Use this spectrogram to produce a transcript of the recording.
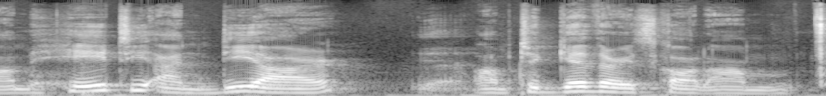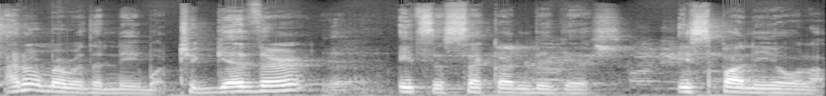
um, Haiti and DR. yeah, Um, together it's called um, I don't remember the name, but together yeah. it's the second biggest. Hispaniola.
